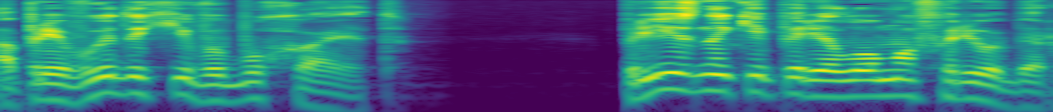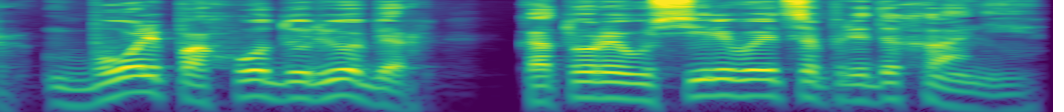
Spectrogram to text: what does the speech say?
а при выдохе выбухает. Признаки переломов ребер. Боль по ходу ребер, которая усиливается при дыхании.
